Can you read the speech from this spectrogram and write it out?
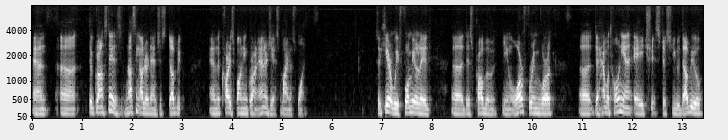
and uh, the ground state is nothing other than just W and the corresponding ground energy is minus one. So here we formulate uh, this problem in our framework. Uh, the Hamiltonian H is just UW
